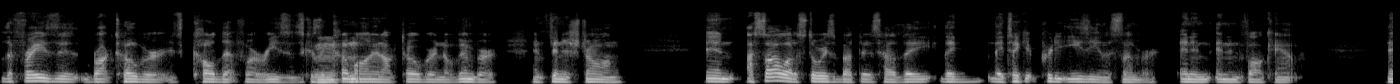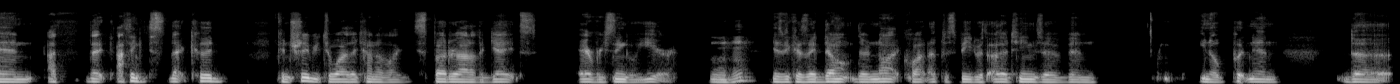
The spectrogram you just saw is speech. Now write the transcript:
the phrase is Brocktober is called that for a reason because mm-hmm. they come on in October and November and finish strong. And I saw a lot of stories about this how they they they take it pretty easy in the summer and in and in fall camp. And I th- that I think that could contribute to why they kind of like sputter out of the gates every single year. Mm-hmm. Is because they don't they're not quite up to speed with other teams that have been, you know, putting in the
